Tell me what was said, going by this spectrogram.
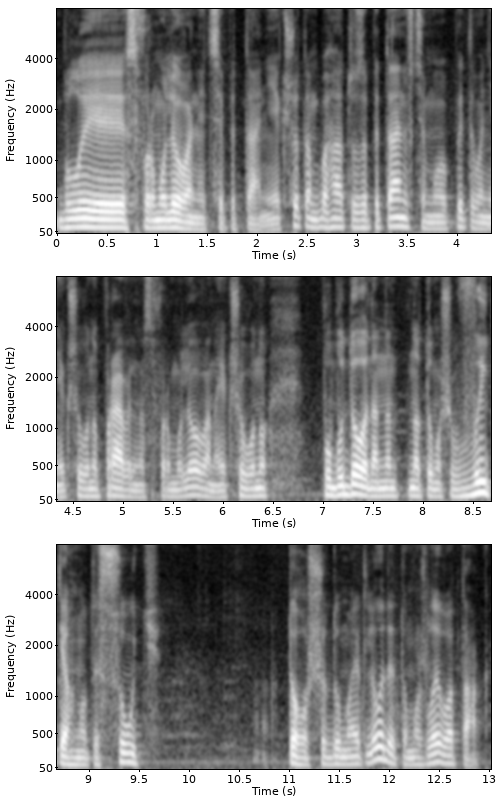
були сформульовані ці питання. Якщо там багато запитань в цьому опитуванні, якщо воно правильно сформульоване, якщо воно побудоване на, на тому, щоб витягнути суть того, що думають люди, то можливо так.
